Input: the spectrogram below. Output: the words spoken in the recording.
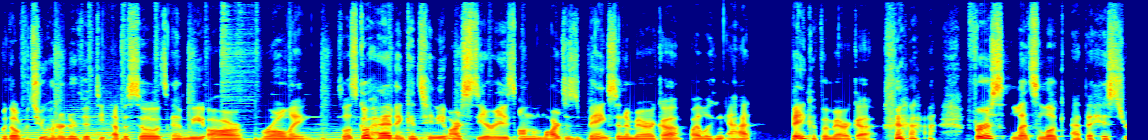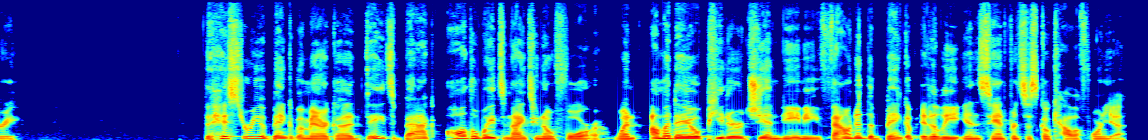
with over 250 episodes, and we are rolling. So let's go ahead and continue our series on the largest banks in America by looking at Bank of America. First, let's look at the history. The history of Bank of America dates back all the way to 1904 when Amadeo Peter Giannini founded the Bank of Italy in San Francisco, California.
